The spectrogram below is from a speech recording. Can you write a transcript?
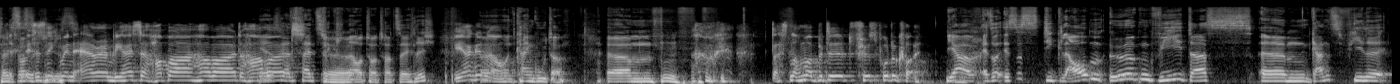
halt Ist es nicht mit Aaron, wie heißt der? Hubbard, Hubbard, Ja, das Harvard? ist ein Science-Fiction-Autor tatsächlich. Ja, genau. Äh, und kein guter. Ähm, Okay. Das nochmal bitte fürs Protokoll. Ja, also ist es, die glauben irgendwie, dass ähm, ganz viele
